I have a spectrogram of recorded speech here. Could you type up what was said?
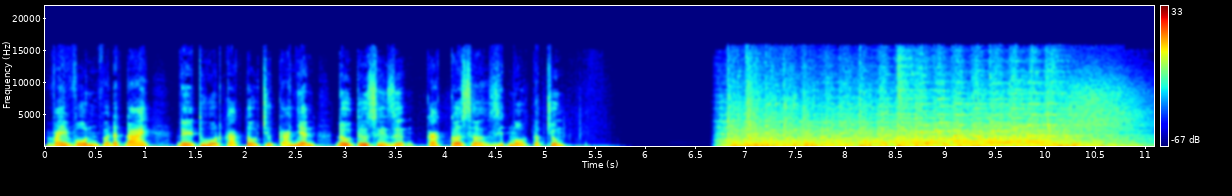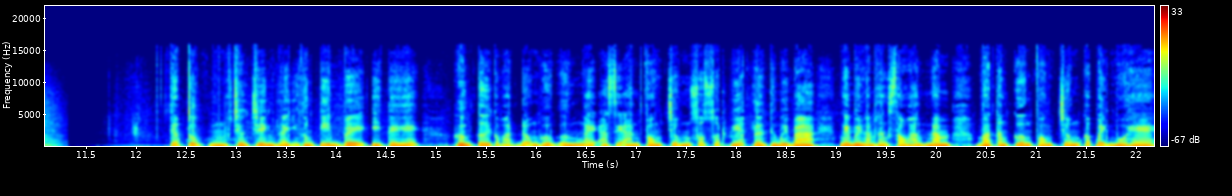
vay vốn và đất đai để thu hút các tổ chức cá nhân đầu tư xây dựng các cơ sở giết mổ tập trung. Tiếp tục chương trình là những thông tin về y tế hướng tới các hoạt động hưởng ứng Ngày ASEAN phòng chống sốt xuất huyết lần thứ 13, ngày 15 tháng 6 hàng năm và tăng cường phòng chống các bệnh mùa hè,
